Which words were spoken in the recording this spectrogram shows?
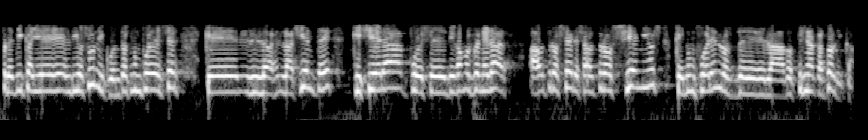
predica y es el Dios único, entonces no puede ser que la, la gente quisiera, pues, digamos, venerar a otros seres, a otros genios que no fueren los de la doctrina católica.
